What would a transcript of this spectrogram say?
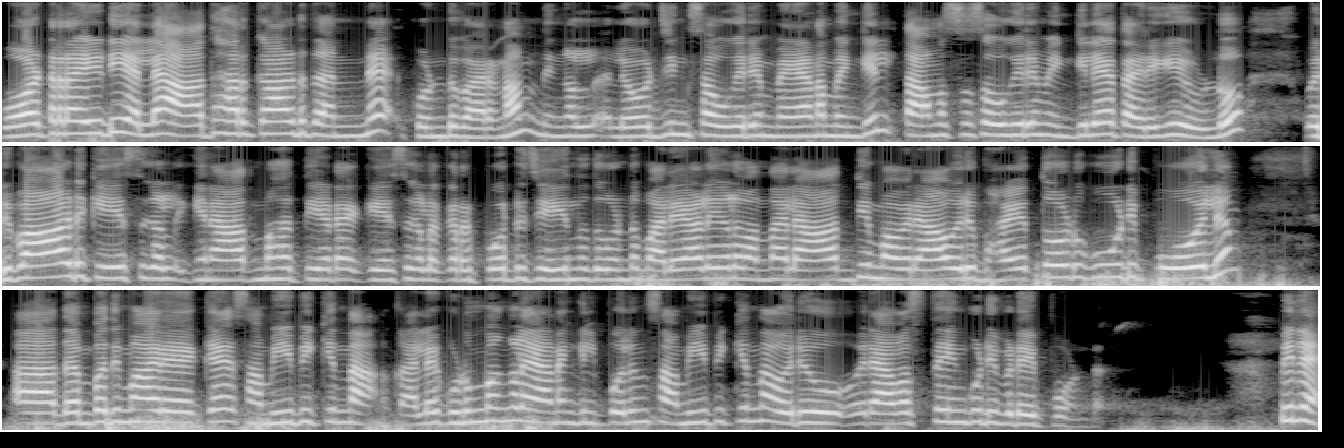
voter I D അല്ല ആധാർ കാർഡ് തന്നെ കൊണ്ടുവരണം. നിങ്ങൾ ലോഡ്ജിങ് സൗകര്യം വേണമെങ്കിൽ താമസ സൗകര്യം എങ്കിലേ തരികയുള്ളൂ. ഒരുപാട് കേസുകൾ ഇങ്ങനെ ആത്മഹത്യയുടെ കേസുകളൊക്കെ റിപ്പോർട്ട് ചെയ്യുന്നത് കൊണ്ട് മലയാളികൾ വന്നാൽ ആദ്യം അവർ ആ ഒരു ഭയത്തോടു കൂടി പോലും ദമ്പതിമാരെയൊക്കെ സമീപിക്കുന്ന അല്ലെ കുടുംബങ്ങളെ ആണെങ്കിൽ പോലും സമീപിക്കുന്ന ഒരു ഒരവസ്ഥയും കൂടി ഇവിടെ ഇപ്പോൾ ഉണ്ട്. പിന്നെ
